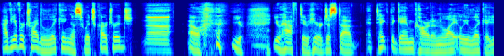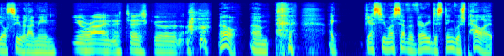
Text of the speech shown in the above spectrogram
Have you ever tried licking a Switch cartridge? nah. Oh, you you have to. Here, just uh, take the game card and lightly lick it. You'll see what I mean. You're right. It tastes good. Oh, um, I guess you must have a very distinguished palate.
